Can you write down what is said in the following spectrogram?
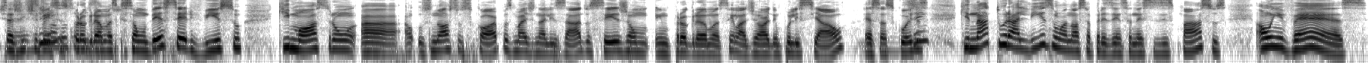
Se a né? gente Sim, vê esses programas que são um desserviço, que mostram ah, os nossos corpos marginalizados, sejam em programas, sei lá, de ordem policial, essas coisas, que naturalizam a nossa presença nesses espaços, ao invés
